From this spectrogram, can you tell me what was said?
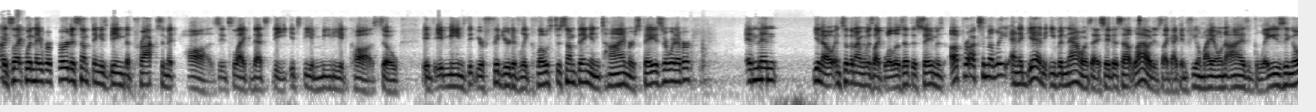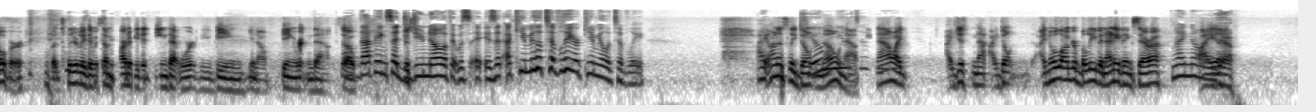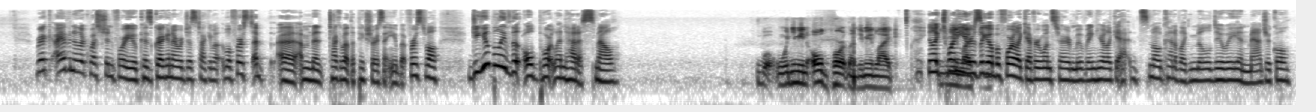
It's like when they refer to something as being the proximate cause. It's like that's the it's the immediate cause. So it, it means that you're figuratively close to something in time or space or whatever. And then you know, and so then I was like, well, is that the same as approximately? And again, even now, as I say this out loud, it's like I can feel my own eyes glazing over. But clearly, there was some part of me that deemed that word be being, you know, being written down. So Well, that being said, did you know if it was is it accumulatively or cumulatively? I honestly don't know now. Cumulatively? Now I, I just now I don't. I no longer believe in anything, Sarah. I know. I, uh, Yeah. Rick, I have another question for you because Greg and I were just talking about. Well, first, uh, uh, I'm going to talk about the picture I sent you. But first of all, do you believe that old Portland had a smell? When you mean old Portland, you mean like You know, like You 20 mean, like- years ago, before like everyone started moving here, like it had, smelled kind of like mildewy and magical.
